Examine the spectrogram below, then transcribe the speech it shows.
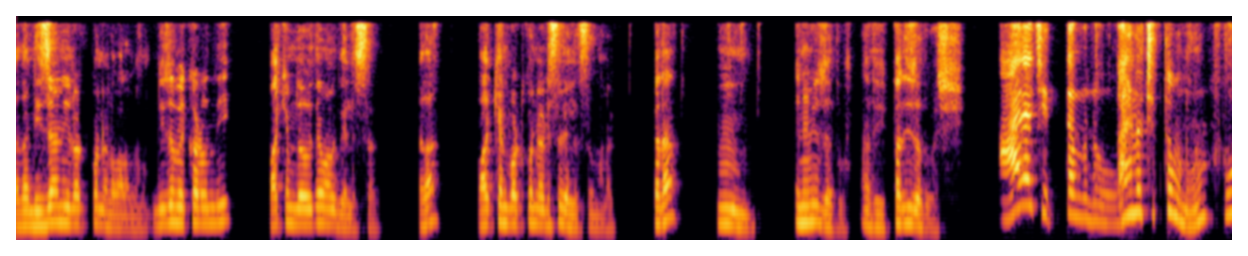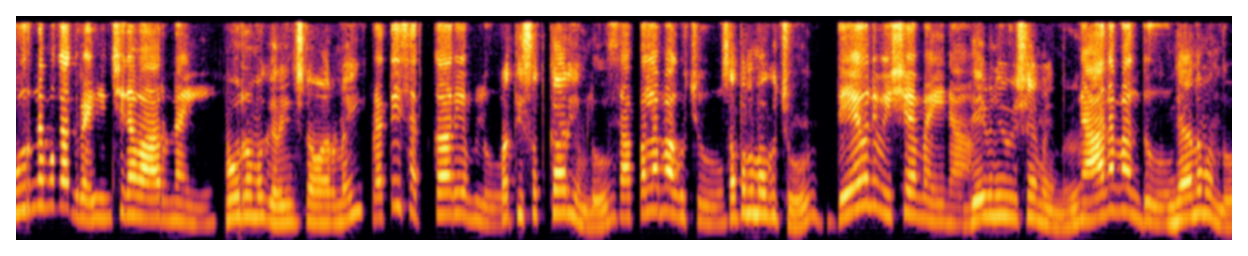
కదా? నిజాన్ని పట్టుకొని నడవాలి మనం? నిజం ఎక్కడ ఉంది వాక్యం చదివితే మనకు తెలుస్తుంది కదా? వాక్యాన్ని పట్టుకొని నడిస్తే తెలుస్తుంది మనకు కదా? ఎనిమిది చదువు. అది పది చదువు ఆయన చిత్తమును ఆయన చిత్తమును పూర్ణముగా గ్రహించిన వారునై పూర్ణము గ్రహించిన వారునై ప్రతి సత్కార్యములు ప్రతి సత్కార్యములు సఫలమగుచు సఫలమగుచు దేవుని విషయమైన దేవుని విషయమైన జ్ఞానమందు జ్ఞానమందు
